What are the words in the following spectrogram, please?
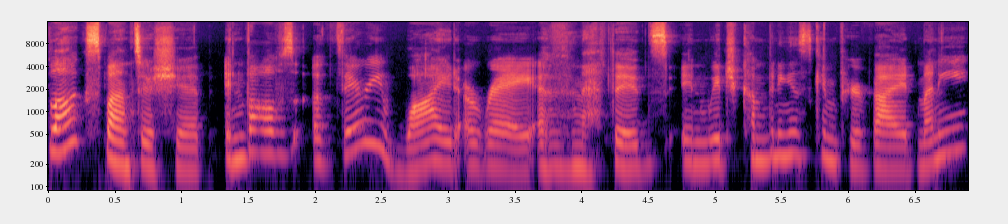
Blog sponsorship involves a very wide array of methods in which companies can provide money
